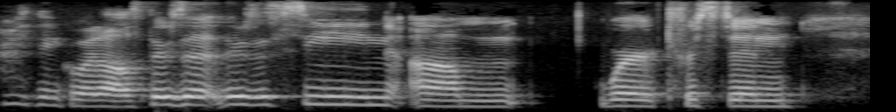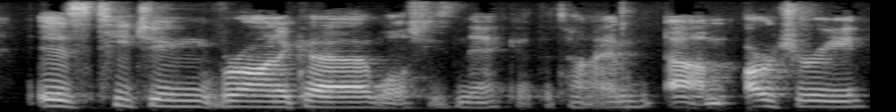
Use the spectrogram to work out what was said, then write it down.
trying to think what else. There's a there's a scene um where Tristan is teaching Veronica, well, she's Nick at the time, um, archery.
